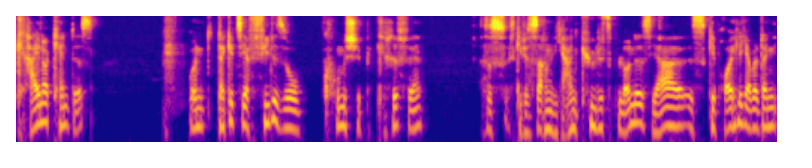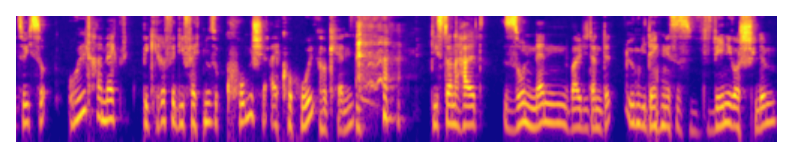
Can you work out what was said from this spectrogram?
keiner kennt es. Und da gibt's ja viele so komische Begriffe. Also es, es gibt ja so Sachen wie, ja, ein kühles Blondes, ja, ist gebräuchlich, aber dann gibt's wirklich so ultra merkwürdige Begriffe, die vielleicht nur so komische Alkoholiker kennen, die es dann halt so nennen, weil die dann de irgendwie denken, es ist weniger schlimm,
